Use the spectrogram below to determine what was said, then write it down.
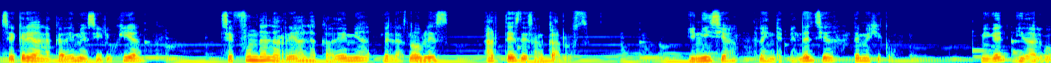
Se crea la Academia de Cirugía. Se funda la Real Academia de las Nobles Artes de San Carlos. Inicia la independencia de México. Miguel Hidalgo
